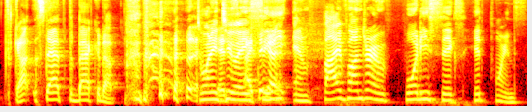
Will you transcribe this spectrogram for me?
it's got the stats to back it up. 22 It's- I AC think I- and 546 hit points.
